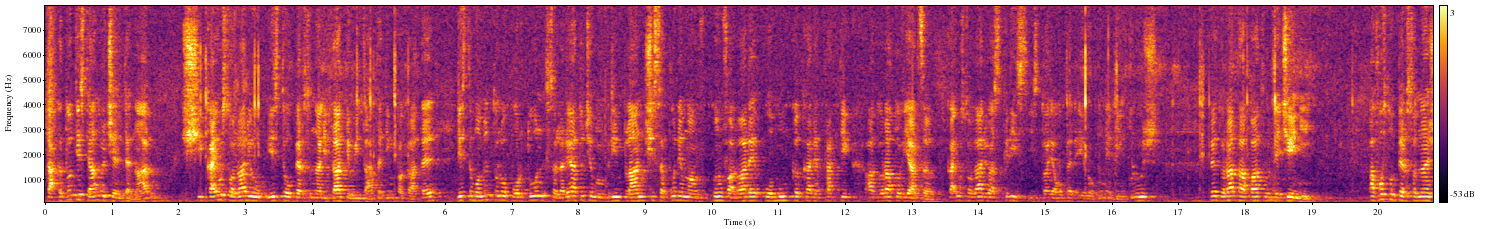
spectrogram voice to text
dacă tot este anul centenar și Caiu Solariu este o personalitate uitată, din păcate, este momentul oportun să-l readucem în prim plan și să punem în valoare o muncă care practic a durat o viață. Caiu Solariu a scris istoria operei române din Cluj pe durata a patru decenii. A fost un personaj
